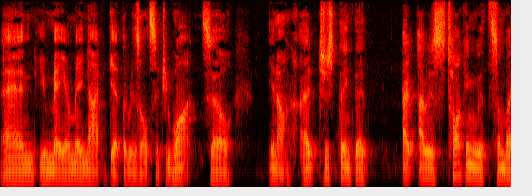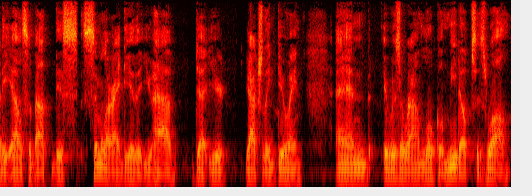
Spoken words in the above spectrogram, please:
and you may or may not get the results that you want. So, you know, I just think that I, I was talking with somebody else about this similar idea that you have that you're you're actually doing, and it was around local meetups as well,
